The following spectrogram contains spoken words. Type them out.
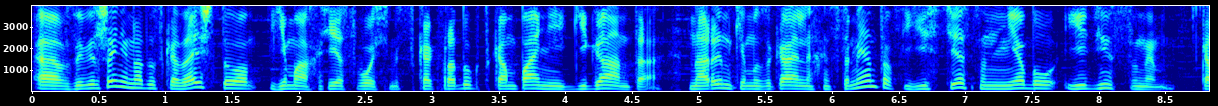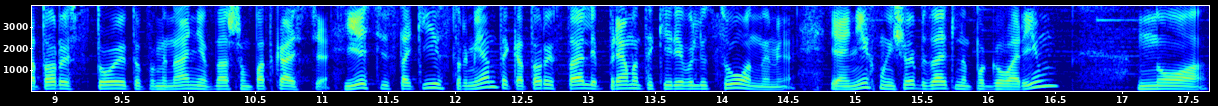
А в завершении надо сказать, что Yamaha CS80 как продукт компании-гиганта на рынке музыкальных инструментов, естественно, не был единственным, который стоит упоминания в нашем подкасте. Есть и такие инструменты, которые стали прямо-таки революционными, и о них мы еще обязательно поговорим, но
